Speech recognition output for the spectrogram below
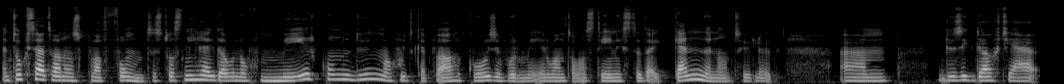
en toch staat we aan ons plafond. Dus het was niet gelijk dat we nog meer konden doen. Maar goed, ik heb wel gekozen voor meer, want dat was het enigste dat ik kende natuurlijk. dus ik dacht, ja,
